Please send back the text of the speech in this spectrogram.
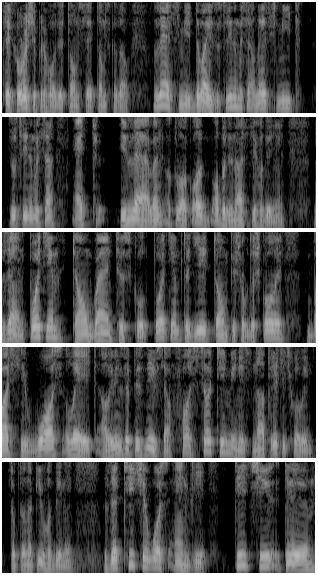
це хороші пригоди, Том, said, Том сказав. Let's meet, давай зустрінемося. Let's meet, зустрінемося at 11 o'clock, об, об 11 годині. Then, потім Tom went to school. Потім, тоді Том пішов до школи, but he was late, але він запізнився for 30 minutes, на 30 хвилин, тобто на півгодини. The teacher was angry. Teacher, the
